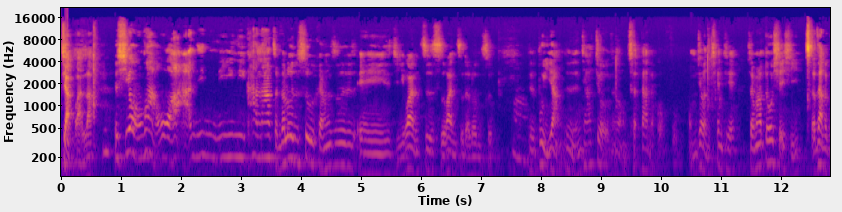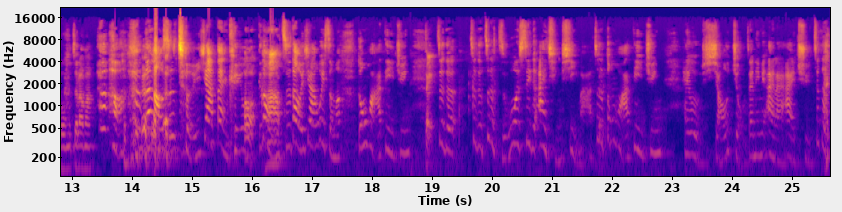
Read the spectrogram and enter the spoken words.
讲完了。西方文化，哇，你你你看他整个论述，可能是诶几万字、十万字的论述，嗯，就是不一样。人家就有那种扯淡的功夫，我们就很欠缺，什么要多学习扯淡的功夫，知道吗？好，那老师扯一下淡，可以我 让我们知道一下为什么东华帝君对这个这个这个只不过是一个爱情戏嘛？这个东华帝君还有小九在那边爱来爱去，这个跟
